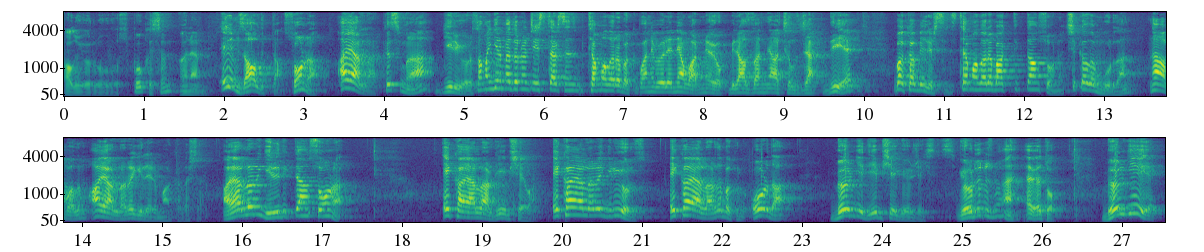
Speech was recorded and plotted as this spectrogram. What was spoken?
alıyoruz. Bu kısım önemli. Elimize aldıktan sonra ayarlar kısmına giriyoruz. Ama girmeden önce isterseniz temalara bakıp hani böyle ne var ne yok birazdan ne açılacak diye bakabilirsiniz. Temalara baktıktan sonra çıkalım buradan. Ne yapalım? Ayarlara girelim arkadaşlar. Ayarlara girdikten sonra ek ayarlar diye bir şey var. Ek ayarlara giriyoruz. Ek ayarlarda bakın orada bölge diye bir şey göreceksiniz. Gördünüz mü? Heh, evet o. Bölgeye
